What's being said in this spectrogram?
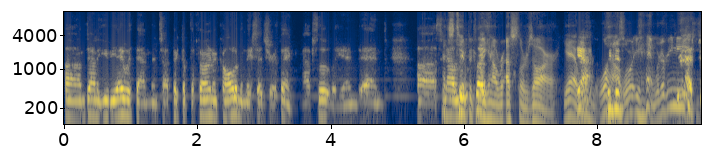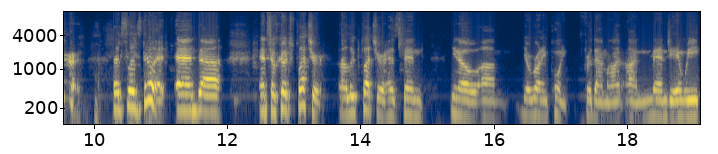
um, down at UVA with them, and so I picked up the phone and called them, and they said, "Sure thing, absolutely." And and uh, so That's typically how wrestlers are. Yeah, yeah, we'll, we'll just, yeah, whatever you need. Yeah, sure. Let's let's do it. And uh, and so Coach Pletcher uh, Luke Pletcher has been, you know, um, you know, running point for them on on Manji, and we,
